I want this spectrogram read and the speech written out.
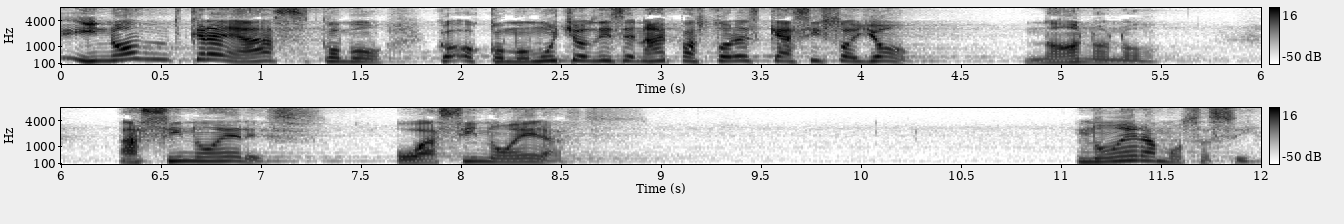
Y no creas, como, como muchos dicen, ay, pastor, es que así soy yo. No, no, no. Así no eres o así no eras. No éramos así.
